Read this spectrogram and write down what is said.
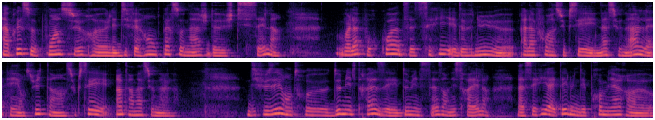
Après ce point sur euh, les différents personnages de Shtisel, voilà pourquoi cette série est devenue euh, à la fois un succès national et ensuite un succès international. Diffusée entre 2013 et 2016 en Israël, la série a été l'une des premières euh,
